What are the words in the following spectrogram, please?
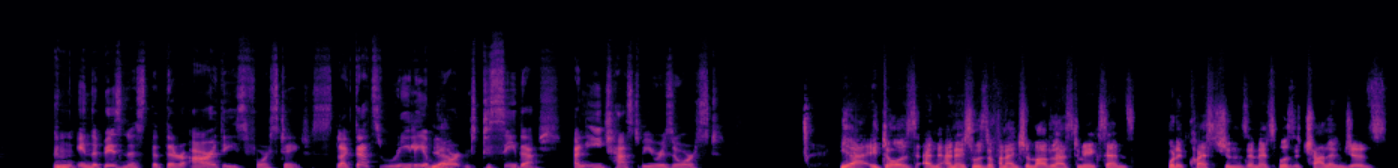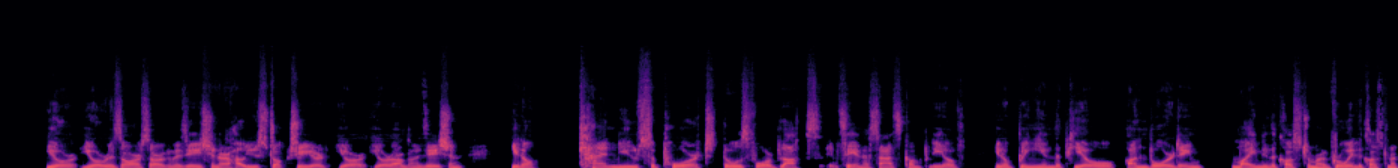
in the business that there are these four stages. Like that's really important yeah. to see that, and each has to be resourced. Yeah, it does, and and I suppose the financial model has to make sense, but it questions and I suppose it challenges your your resource organization or how you structure your your your organization. You know, can you support those four blocks in say in a SaaS company of you know bringing in the PO, onboarding, minding the customer, growing the customer,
